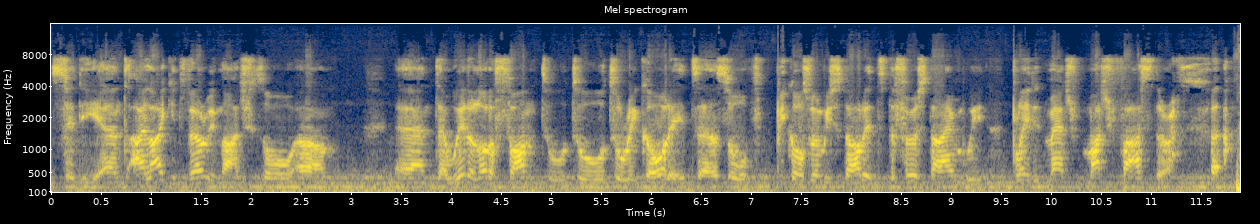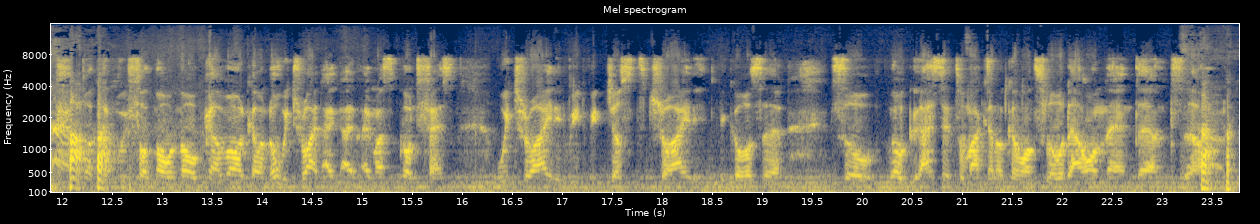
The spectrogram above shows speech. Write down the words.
city, and I like it very much. So um, and uh, we had a lot of fun to to, to record it. Uh, so because when we started the first time, we played it much much faster. but then we thought, no, no, come on, come on. No, we tried. I, I, I must confess, we tried it. We, we just tried it because uh, so no. I said to no, come on, slow down and and um,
